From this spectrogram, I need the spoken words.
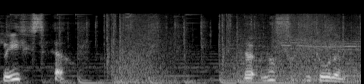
Please help. No, not fucking calling.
